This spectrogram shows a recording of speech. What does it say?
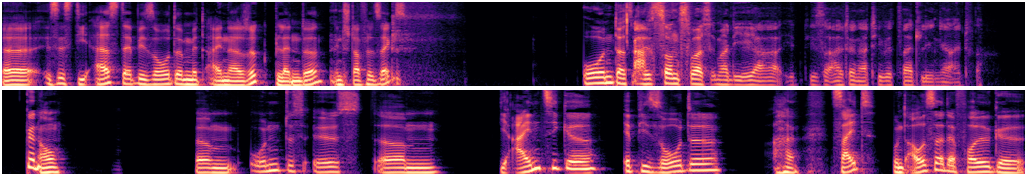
Äh, es ist die erste Episode mit einer Rückblende in Staffel 6. Und das Ach, ist. sonst war es immer die, ja, diese alternative Zeitlinie einfach. Genau. Ähm, und es ist ähm, die einzige Episode äh, seit und außer der Folge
